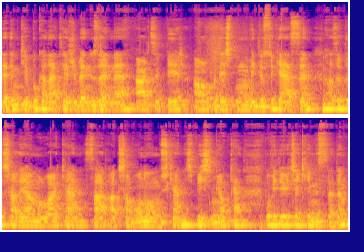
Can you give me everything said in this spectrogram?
dedim ki bu kadar tecrübenin üzerine artık bir Avrupa'da iş bulma videosu gelsin. Hazır dışarıda yağmur varken, saat akşam 10 olmuşken, hiçbir işim yokken bu videoyu çekeyim istedim.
